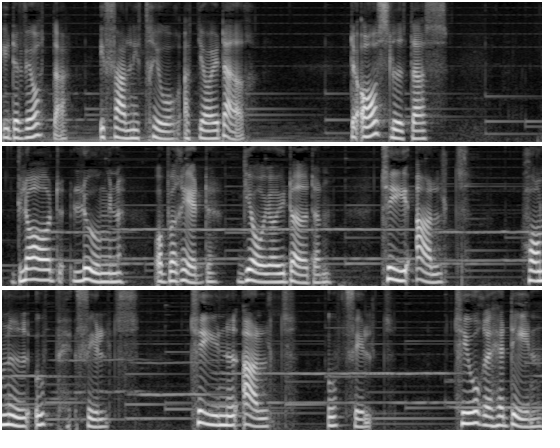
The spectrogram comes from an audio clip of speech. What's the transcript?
i det våta ifall ni tror att jag är där. Det avslutas Glad, lugn och beredd går jag i döden, ty allt har nu uppfyllts, ty nu allt uppfyllt. Tore Hedin,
